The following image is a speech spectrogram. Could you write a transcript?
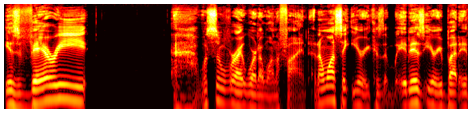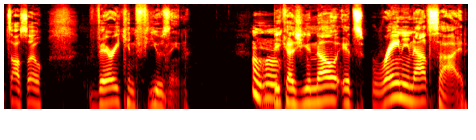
is very. What's the right word I want to find? I don't want to say eerie because it is eerie, but it's also very confusing Mhm. because you know it's raining outside.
